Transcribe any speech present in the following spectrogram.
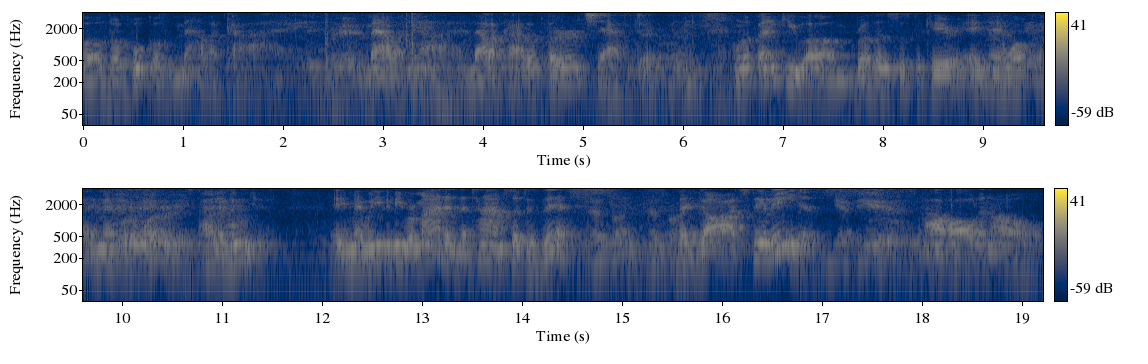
uh, the book of Malachi. Malachi. Malachi, the third chapter. I want to thank you, um, brother and sister Carrie. Amen, Walker. Amen, for the words. Hallelujah. Amen. We need to be reminded in a time such as this That's right. That's right. that God still is Yes, he is. our all in all.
